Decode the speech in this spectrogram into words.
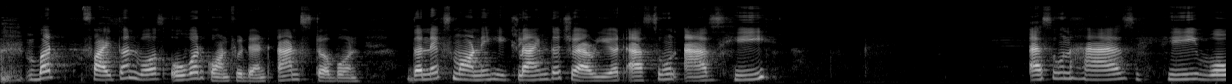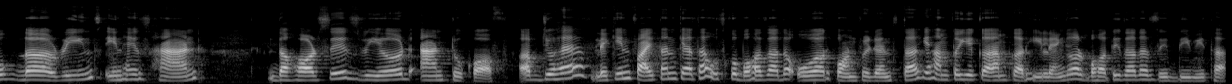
But Phaethon was overconfident and stubborn. The next morning he climbed the chariot as soon as he as soon as he woke the reins in his hand the horses reared and took off. अब जो है, लेकिन फाइथन क्या था, उसको बहुत ज़्यादा ओवर कॉन्फिडेंस था कि हम तो ये काम कर ही लेंगे और बहुत ही ज़्यादा ज़िद्दी भी था।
